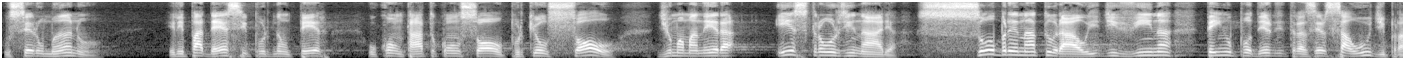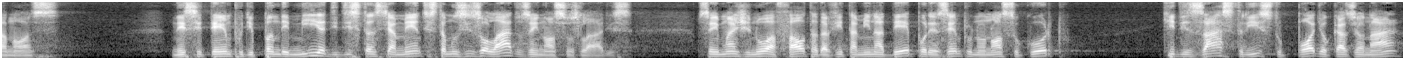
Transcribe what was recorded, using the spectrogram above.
O ser humano, ele padece por não ter o contato com o sol, porque o sol, de uma maneira extraordinária, sobrenatural e divina, tem o poder de trazer saúde para nós. Nesse tempo de pandemia, de distanciamento, estamos isolados em nossos lares. Você imaginou a falta da vitamina D, por exemplo, no nosso corpo? Que desastre isto pode ocasionar?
